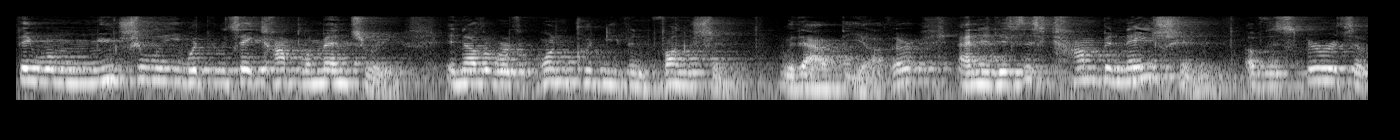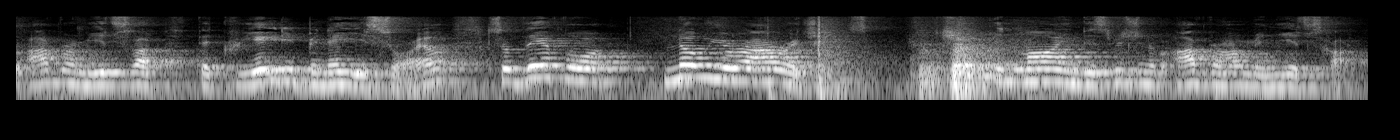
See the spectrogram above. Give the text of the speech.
They were mutually, what you would say, complementary. In other words, one couldn't even function without the other. And it is this combination of the spirits of Abraham Yitzchak that created Bnei Yisrael. So therefore, know your origins. Keep in mind this vision of Abraham and Yitzchak.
